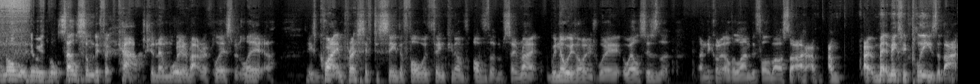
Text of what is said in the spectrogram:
Normally do is we'll sell somebody for cash and then worry about a replacement later. It's quite impressive to see the forward thinking of, of them saying, right, we know he's on his way. Who else is there? And they got it over the line before the bar started. I, I, I, it makes me pleased that, that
